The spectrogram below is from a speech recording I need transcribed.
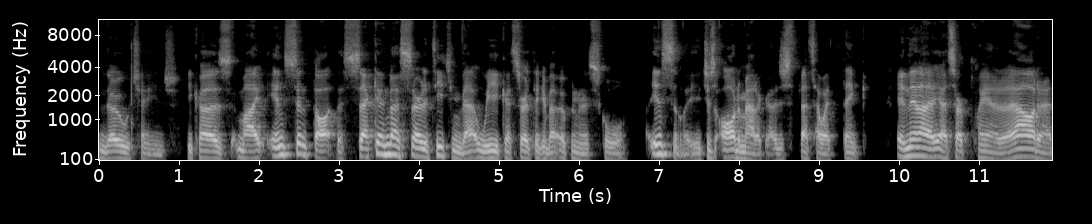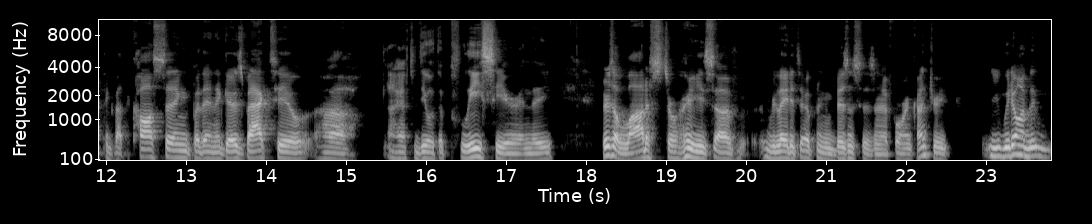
no change. Because my instant thought, the second I started teaching that week, I started thinking about opening a school instantly, just automatically. I just that's how I think. And then I, I, start planning it out, and I think about the costing. But then it goes back to uh, I have to deal with the police here, and the there's a lot of stories of related to opening businesses in a foreign country. We don't have the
